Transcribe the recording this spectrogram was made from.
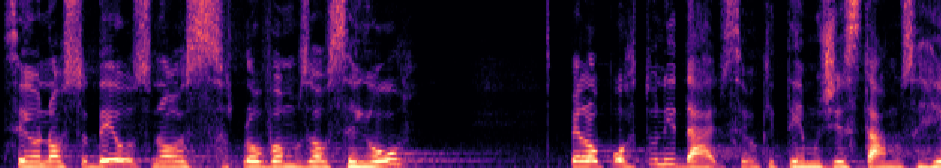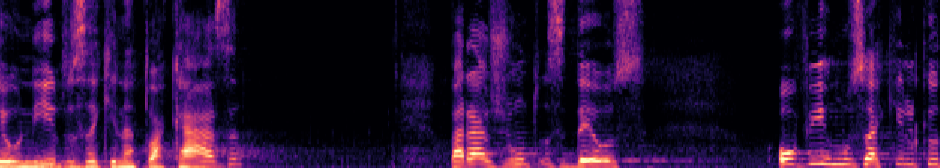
Senhor nosso Deus, nós louvamos ao Senhor pela oportunidade, Senhor, que temos de estarmos reunidos aqui na tua casa, para juntos, Deus, ouvirmos aquilo que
